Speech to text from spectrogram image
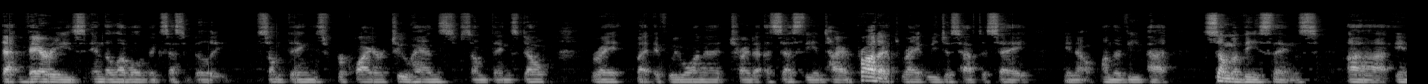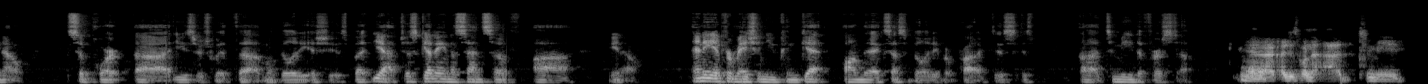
that varies in the level of accessibility. Some things require two hands, some things don't, right? But if we want to try to assess the entire product, right, we just have to say, you know, on the VPAT, some of these things, uh, you know, support uh, users with uh, mobility issues. But yeah, just getting a sense of, uh, you know, any information you can get on the accessibility of a product is, is uh, to me, the first step. Yeah, I just want to add to me,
